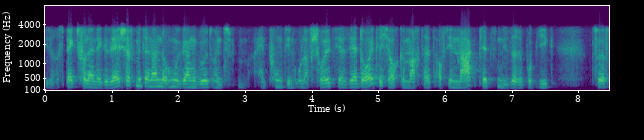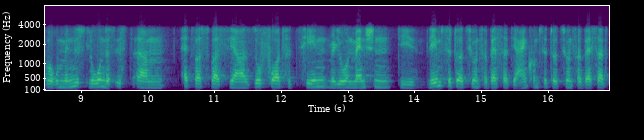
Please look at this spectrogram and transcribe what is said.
wieder respektvoller in der Gesellschaft miteinander umgegangen wird. Und ein Punkt, den Olaf Scholz ja sehr deutlich auch gemacht hat, auf den Marktplätzen dieser Republik, 12 Euro Mindestlohn, das ist ähm, etwas, was ja sofort für 10 Millionen Menschen die Lebenssituation verbessert, die Einkommenssituation verbessert.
